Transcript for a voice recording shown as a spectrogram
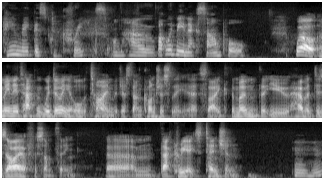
Can you make this concrete on how? What would be an example? Well, I mean, it's happened. We're doing it all the time, but just unconsciously. It's like the moment that you have a desire for something, um, that creates tension, Mm-hmm.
